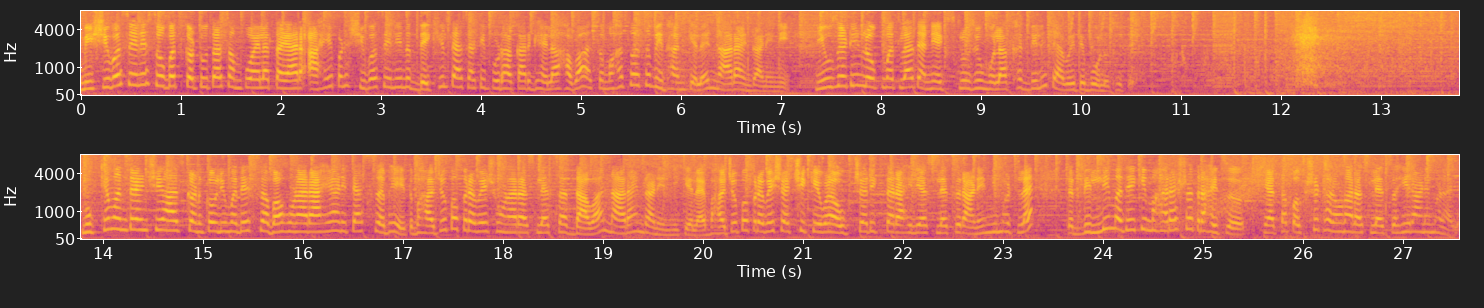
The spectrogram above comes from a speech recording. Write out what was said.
मी शिवसेनेसोबत कटुता संपवायला तयार आहे पण शिवसेनेनं देखील त्यासाठी पुढाकार घ्यायला हवा असं महत्वाचं विधान केलंय नारायण राणेंनी. न्यूज एटीन लोकमतला त्यांनी एक्सक्लुझिव्ह मुलाखत दिली त्यावेळी ते बोलत होते. मुख्यमंत्र्यांची आज कणकवलीमध्ये सभा होणार आहे आणि त्या सभेत भाजप प्रवेश होणार असल्याचा दावा नारायण राणेंनी केलाय. भाजप प्रवेशाची केवळ औपचारिकता राहिली असल्याचं राणेंनी म्हटलंय. तर दिल्लीमध्ये की महाराष्ट्रात राहायचं हे आता पक्ष ठरवणार असल्याचंही राणे म्हणाले.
